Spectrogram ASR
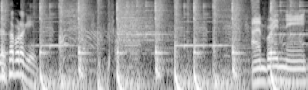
Ya está por aquí. I'm Britney.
